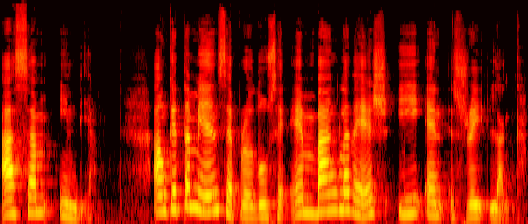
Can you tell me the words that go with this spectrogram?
Assam, India, aunque también se produce en Bangladesh y en Sri Lanka.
